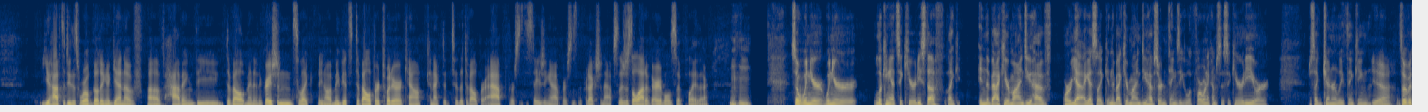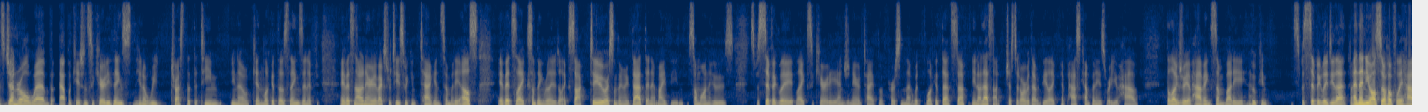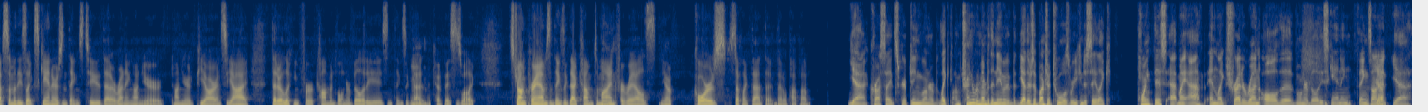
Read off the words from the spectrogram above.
you have to do this world building again of of having the development integration. So like, you know, maybe it's developer Twitter account connected to the developer app versus the staging app versus the production app. So there's just a lot of variables at play there. Mm-hmm. So when you're when you're looking at security stuff, like in the back of your mind, do you have, or yeah, I guess like in the back of your mind, do you have certain things that you look for when it comes to security or just like generally thinking? Yeah. So if it's general web application security things, you know, we trust that the team, you know, can look at those things. And if, if it's not an area of expertise, we can tag in somebody else. If it's like something related to like SOC 2 or something like that, then it might be someone who's specifically like security engineer type of person that would look at that stuff. You know, that's not just at Orbit, that would be like at past companies where you have the luxury of having somebody who can specifically do that. And then you also hopefully have some of these like scanners and things too that are running on your on your PR and CI that are looking for common vulnerabilities and things like that Mm. in the code base as well. Like strong params and things like that come to Mhm. mind for Rails, you know, CORS, stuff like that that that'll pop up. Yeah, cross-site scripting vulnerable. Like I'm trying to remember the name of it, but yeah, there's a bunch of tools where you can just say like point this at my app and like try to run all the vulnerability scanning things on Yeah. it. Yeah.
